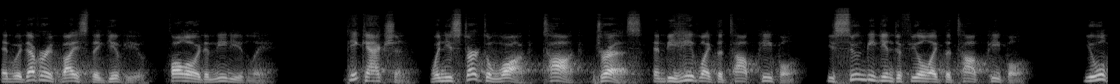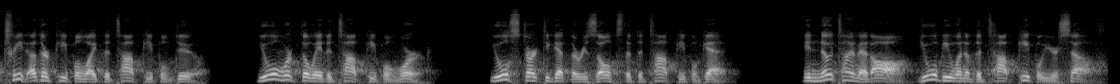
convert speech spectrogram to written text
and whatever advice they give you, follow it immediately. Take action. When you start to walk, talk, dress, and behave like the top people, you soon begin to feel like the top people. You will treat other people like the top people do. You will work the way the top people work. You will start to get the results that the top people get. In no time at all, you will be one of the top people yourself.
